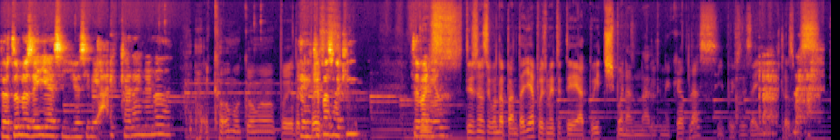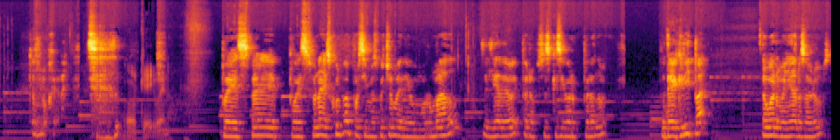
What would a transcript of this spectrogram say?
pero tú los veías y yo así de, ay, caray, no hay nada. ¿Cómo, cómo? Pues Eh, ¿Qué puedes- pasó aquí? Baneado. tienes, tienes una segunda pantalla, pues métete a Twitch, bueno, al de Necratlas, y pues desde ahí los ves. Qué flojera. Ok, bueno. Pues, eh, pues una disculpa por si me escucho medio mormado el día de hoy, pero pues es que sigo recuperándome. De gripa. O bueno, mañana lo sabremos.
